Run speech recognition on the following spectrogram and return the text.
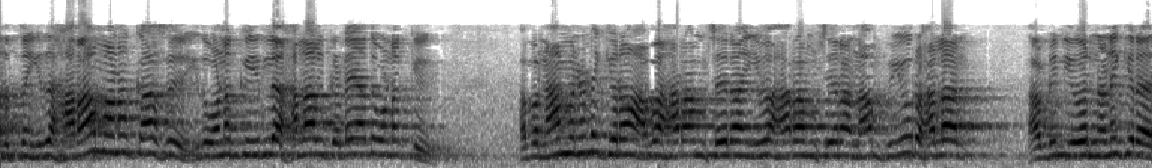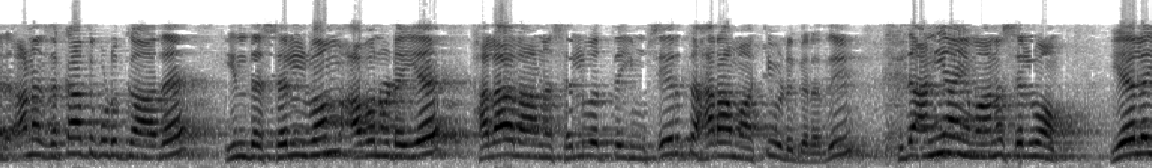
அர்த்தம்? இது ஹராமான காசு. இது உனக்கு இல்லை ஹலால் கிடையாது உனக்கு. அப்போ நாம் நினைக்கிறோம்? அவ ஹராம் செய்கிறான் இவன் ஹராம் செய்கிறான் நாம் பியூர் ஹலால் அப்படின்னு இவர் நினைக்கிறாரு. ஆனால் ஜக்காத்து கொடுக்காத இந்த செல்வம் அவனுடைய ஹலாலான செல்வத்தையும் சேர்த்து ஹராமாக்கி விடுகிறது. இது அநியாயமான செல்வம். ஏழை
